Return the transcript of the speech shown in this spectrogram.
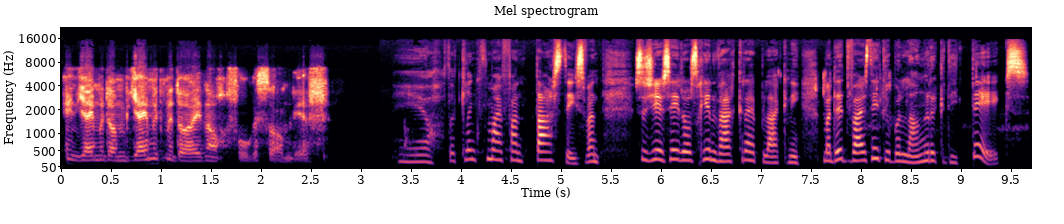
en jy moet dan jy moet met daai nagevolge saamleef. Ja, dit klink vir my fantasties want soos jy sê daar's geen wegkruipplek nie, maar dit wys net hoe belangrik die teks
